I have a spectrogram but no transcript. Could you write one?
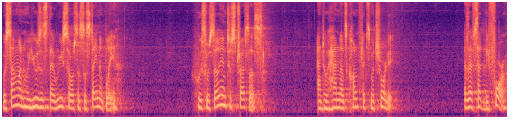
With someone who uses their resources sustainably, who's resilient to stresses, and who handles conflicts maturely. As I've said before,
